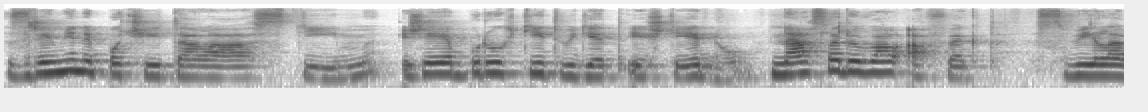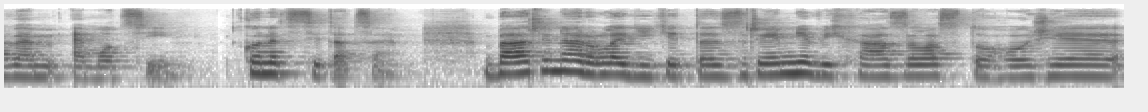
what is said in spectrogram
Zřejmě nepočítala s tím, že je budu chtít vidět ještě jednou. Následoval afekt s výlevem emocí. Konec citace. Bářina role dítěte zřejmě vycházela z toho, že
